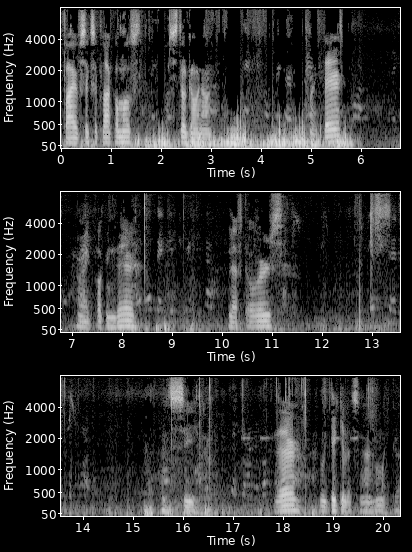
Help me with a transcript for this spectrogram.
five, six o'clock almost. Still going on. Right there. Right fucking there. Leftovers. Let's see. There. Ridiculous, man. Oh my god.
